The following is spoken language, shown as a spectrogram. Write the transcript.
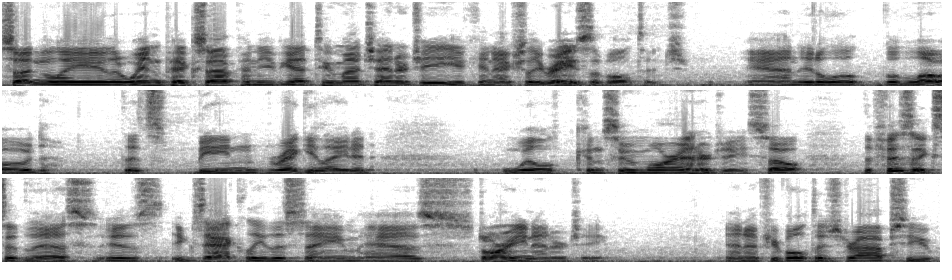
suddenly the wind picks up and you've got too much energy, you can actually raise the voltage. And it'll the load that's being regulated will consume more energy. So the physics of this is exactly the same as storing energy. And if your voltage drops, you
